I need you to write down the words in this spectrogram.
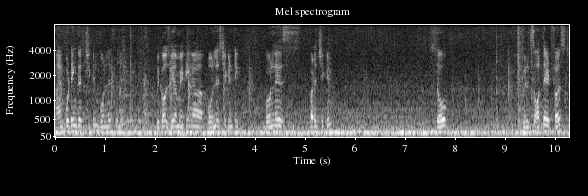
I am putting the chicken boneless in it because we are making a boneless chicken tik boneless butter chicken. So we'll saute it first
